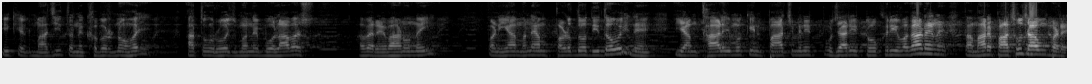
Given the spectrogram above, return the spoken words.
એ કે માજી તને ખબર ન હોય, આ તું રોજ મને બોલાવસ હવે રહેવાનું નહીં. પણ અહીંયા મને આમ પડદો દીધો હોય ને એ આમ થાળી મૂકીને પાંચ મિનિટ પૂજારી ટોકરી વગાડે ને, તો મારે પાછું જવું પડે.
